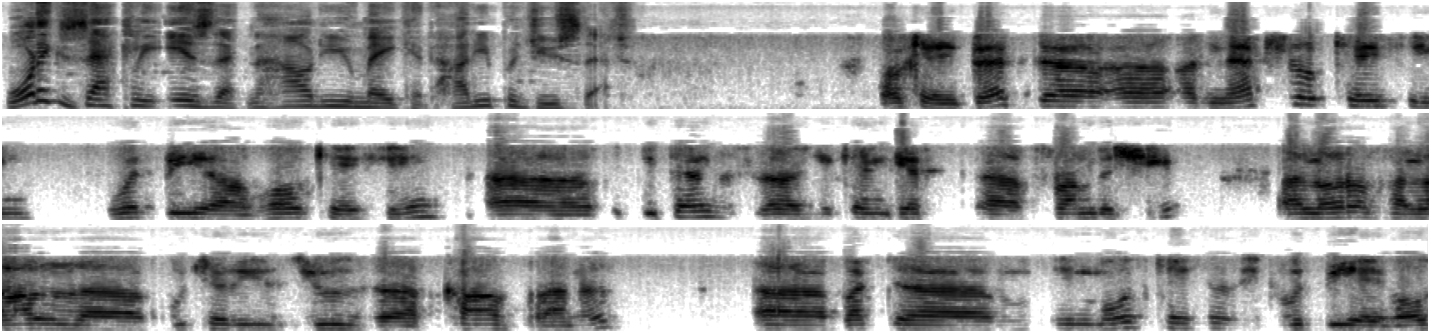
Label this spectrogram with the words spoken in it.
What exactly is that and how do you make it? How do you produce that? Okay, that uh, uh, a natural casing would be a whole casing. Uh, it depends. Uh, you can get uh, from the sheep. A lot of halal uh, butcheries use uh, carved runners, uh, but um, in most cases it would be a whole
